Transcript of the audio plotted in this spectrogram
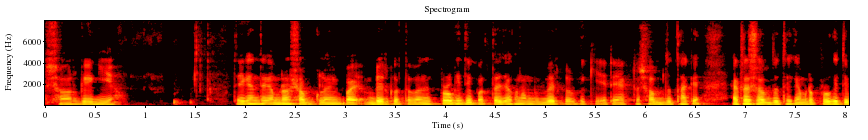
স্বর্গে গিয়া। তো এখান থেকে আমরা সবগুলোই বাই- বের করতে পারি। প্রকৃতি যখন আমরা বের করব কি, এটা একটা শব্দ থাকে। একটা শব্দ থেকে আমরা প্রকৃতি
